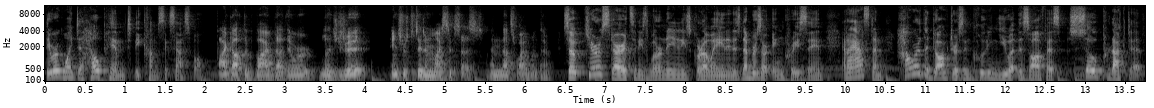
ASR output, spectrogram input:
they were going to help him to become successful. I got the vibe that they were legit interested in my success and that's why I went there. So Kero starts and he's learning and he's growing and his numbers are increasing and I asked him, how are the doctors, including you at this office, so productive?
